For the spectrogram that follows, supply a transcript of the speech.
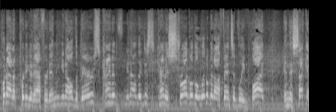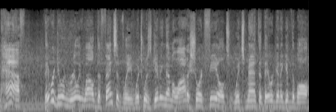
put out a pretty good effort. And you know, the Bears kind of, you know, they just kind of struggled a little bit offensively, but in the second half. They were doing really well defensively, which was giving them a lot of short fields, which meant that they were going to give the ball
